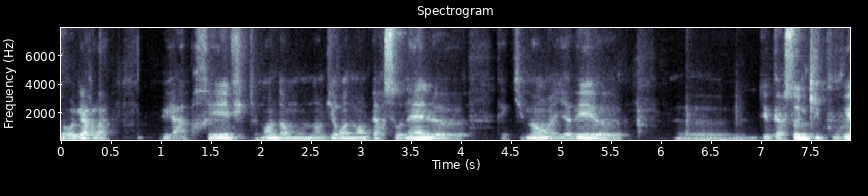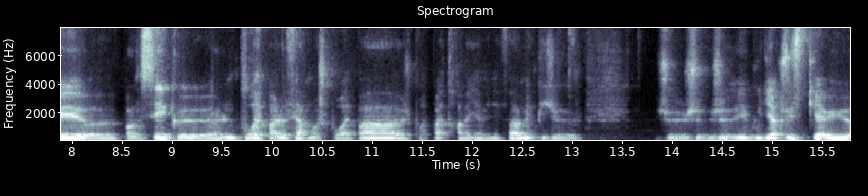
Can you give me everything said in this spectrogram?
regard-là. Et après, effectivement, dans mon environnement personnel, euh, effectivement, il y avait euh, des personnes qui pouvaient penser qu'elles ne pourraient pas le faire. Moi, je ne pourrais pas, je pourrais pas travailler avec des femmes. Et puis, je, je, vais vous dire juste qu'il y a eu,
